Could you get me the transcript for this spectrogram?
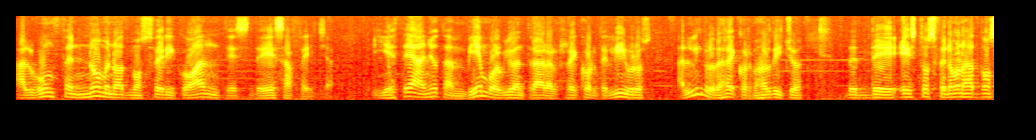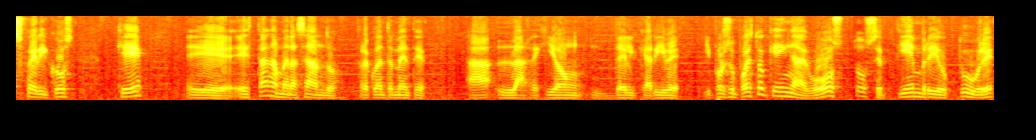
algún fenómeno atmosférico antes de esa fecha. Y este año también volvió a entrar al récord de libros, al libro de récord, mejor dicho, de, estos fenómenos atmosféricos que eh, están amenazando frecuentemente a la región del Caribe. Y por supuesto que en agosto, septiembre y octubre,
